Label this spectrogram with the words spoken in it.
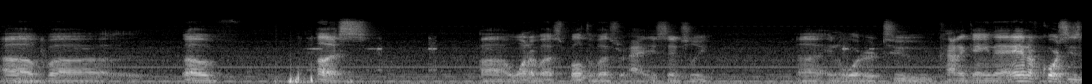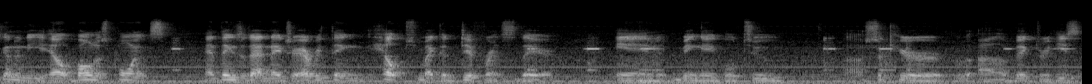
of uh, of us, uh, one of us, both of us, essentially uh, in order to kind of gain that. And of course, he's going to need help, bonus points, and things of that nature. Everything helps make a difference there in being able to uh, secure uh, victory. He's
